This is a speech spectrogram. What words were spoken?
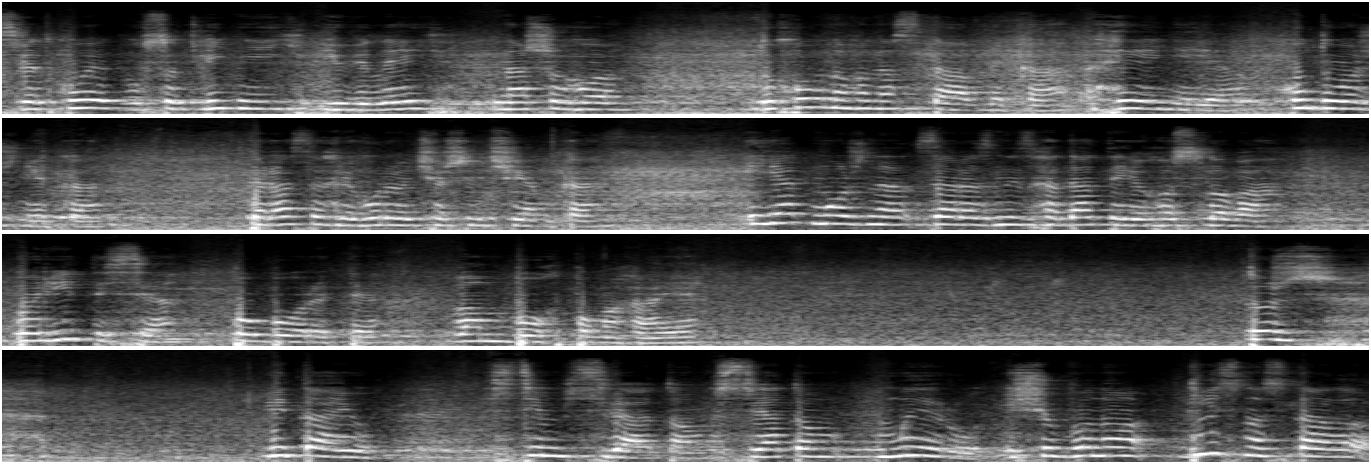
святкує 200-літній ювілей нашого духовного наставника, генія, художника Тараса Григоровича Шевченка. І як можна зараз не згадати його слова? Борітеся, поборете, вам Бог помагає. Тож Вітаю з цим святом, святом миру, і щоб воно дійсно стало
